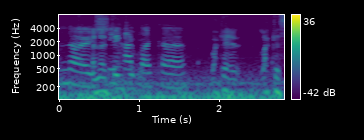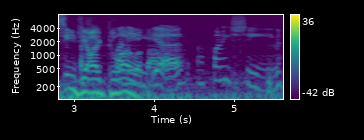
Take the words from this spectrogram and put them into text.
No, I she think had it- like a like a like a CGI glow funny, about yeah, her. a funny sheen.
